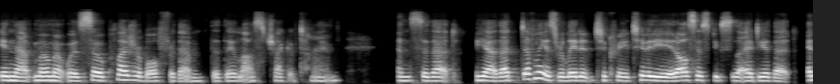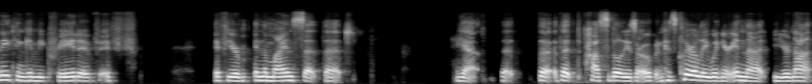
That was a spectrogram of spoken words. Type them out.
in that moment was so pleasurable for them that they lost track of time. And so that, yeah, that definitely is related to creativity. It also speaks to the idea that anything can be creative if if you're in the mindset that yeah that the that possibilities are open because clearly when you're in that you're not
